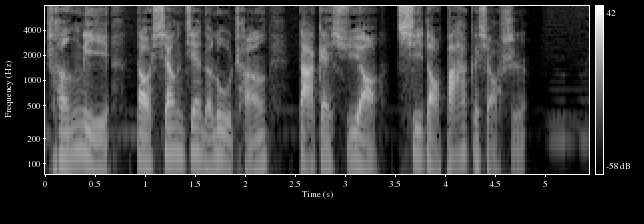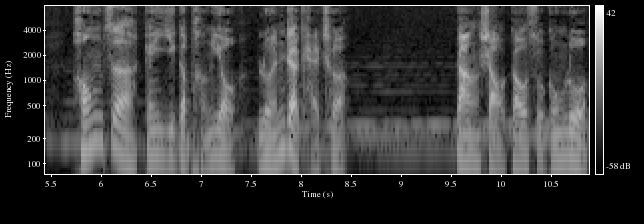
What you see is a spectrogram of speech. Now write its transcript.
城里到乡间的路程大概需要七到八个小时。红子跟一个朋友轮着开车，刚上高速公路，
